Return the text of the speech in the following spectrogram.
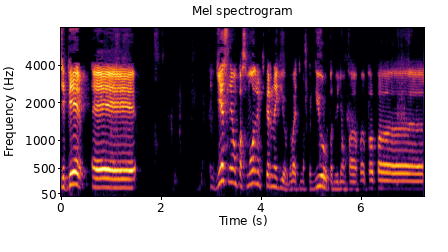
Теперь э, если мы посмотрим теперь на Гюр, давайте немножко Гюру подведем, по, по, по,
